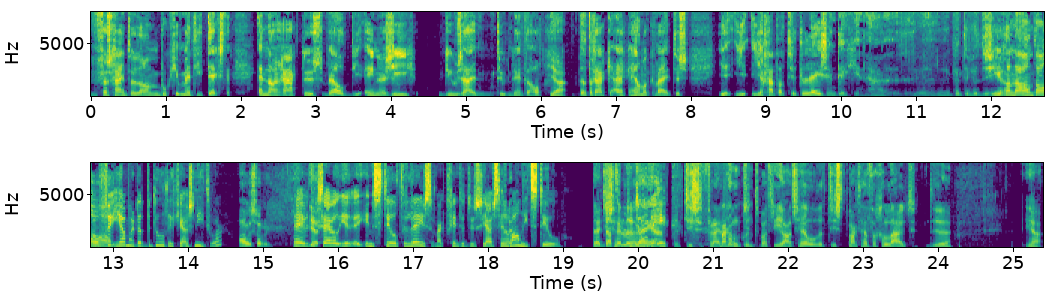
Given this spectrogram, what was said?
verschijnt er dan een boekje met die teksten. En dan raakt dus wel die energie, die u zei natuurlijk net al... Ja. dat raak je eigenlijk helemaal kwijt. Dus je, je, je gaat dat zitten lezen en denk je... nou, eh, wat, wat is hier aan de hand allemaal? Of, ja, maar dat bedoelde ik juist niet, hoor. Oh, sorry. Nee, want Ja. ik zei wel in- in stil te lezen, maar ik vind het dus juist helemaal niet stil. Nee, het Dat is heel, bedoelde ja, ja. ik. Het is vrij ronkend materiaal. Het, is heel, het, is, het maakt heel veel geluid. De, ja.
